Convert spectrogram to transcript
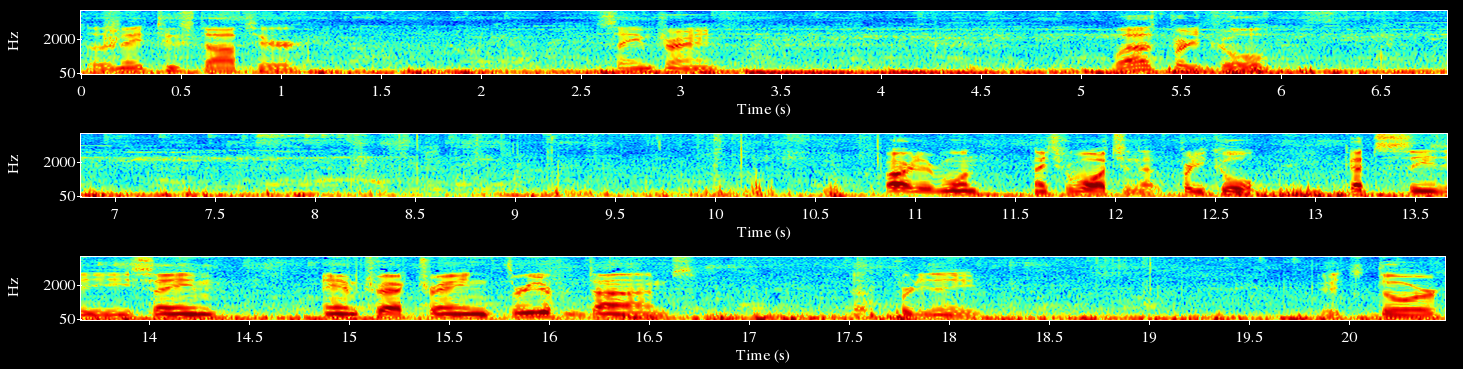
So they made two stops here. Same train. Well, that's pretty cool. All right, everyone. Thanks for watching. That was pretty cool. Got to see the same Amtrak train three different times. That's pretty neat. It's dark,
